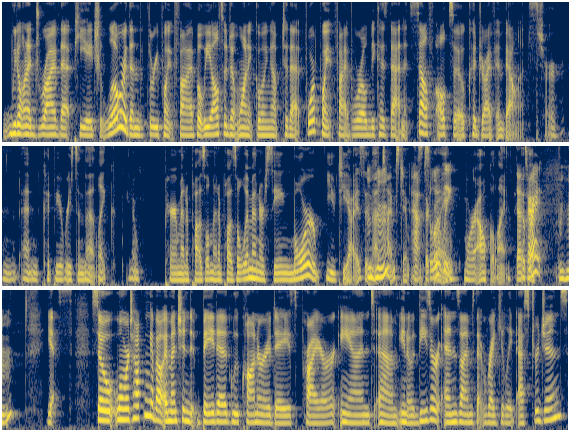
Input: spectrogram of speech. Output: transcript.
we don't want to drive that pH lower than the 3.5 but we also don't want it going up to that 4.5 world because that in itself also could drive imbalance Sure. And and could be a reason that like, you know, perimenopausal, menopausal women are seeing more UTIs in that time stamp. Absolutely. more alkaline. That's Okay. right. hmm Yes. So when we're talking about, I mentioned beta glucuronidase prior, and um, you know these are enzymes that regulate estrogens.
